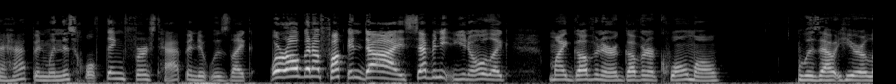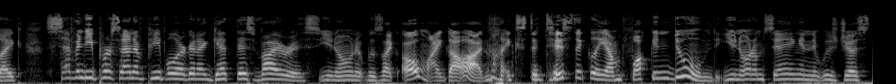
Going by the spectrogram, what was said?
to happen? When this whole thing first happened, it was like, we're all to fucking die. 70, you know, like my governor, Governor Cuomo, was out here like 70% of people are to get this virus, you know, and it was like, oh my God, like statistically, I'm fucking doomed. You know what I'm saying? And it was just,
